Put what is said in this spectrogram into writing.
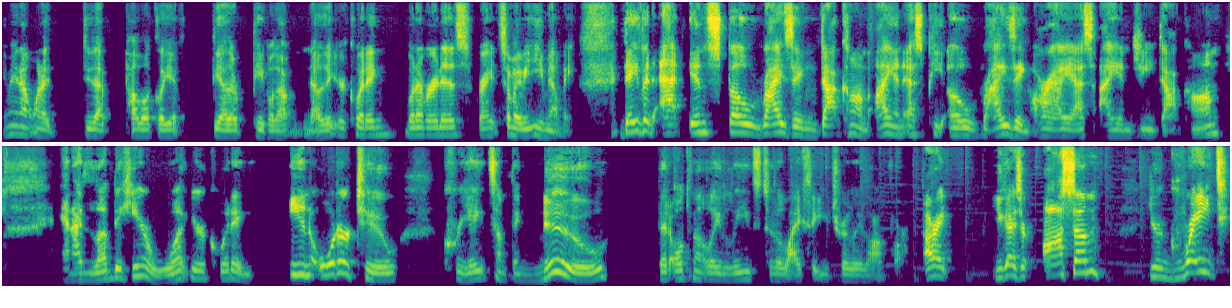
You may not want to do that publicly if the other people don't know that you're quitting, whatever it is, right? So maybe email me. David at insporising.com, I N S P O rising, R I S I N G.com. And I'd love to hear what you're quitting in order to create something new that ultimately leads to the life that you truly long for. All right. You guys are awesome. You're great.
